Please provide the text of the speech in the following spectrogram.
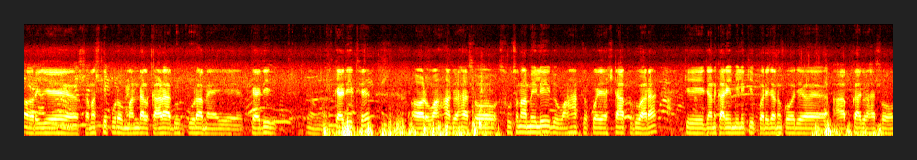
और ये समस्तीपुर मंडल काड़ा दूधपुरा में ये कैदी कैदी थे, और वहाँ जो है सो सूचना मिली जो वहाँ के कोई स्टाफ द्वारा कि जानकारी मिली कि परिजनों को जो आपका जो है सो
